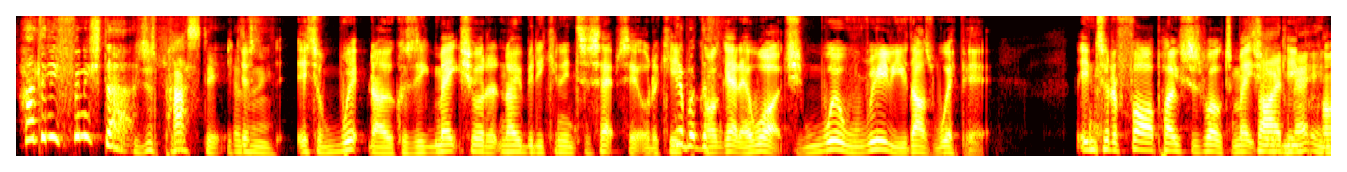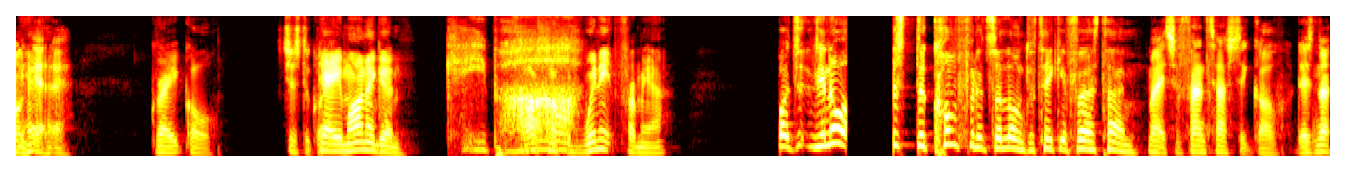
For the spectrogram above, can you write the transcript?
How did he finish that? He just passed it, He isn't just, it's a whip though, because he makes sure that nobody can intercept it or the keeper but the can't f- get there. Watch, Will really does whip it into the far post as well to make Side sure the keeper netting, can't yeah. get there. Great goal. It's just a great Game on again. keeper. I could win it from here. But you know what? Just the confidence alone to take it first time. Mate, it's a fantastic goal. There's no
